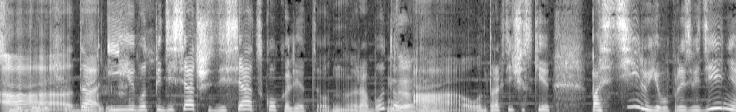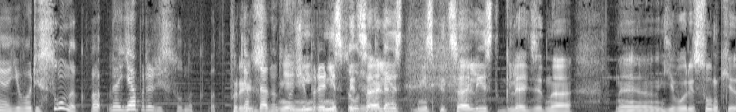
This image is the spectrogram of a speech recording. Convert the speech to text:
а, чем да, и вот 50-60, сколько лет он работал, Да, а он практически по стилю его произведения, его рисунок, в- я про рисунок, вот Про я в рисун- данном не, случае не- про не рисунок, да. специалист, не специалист, глядя на э, его рисунки, э,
